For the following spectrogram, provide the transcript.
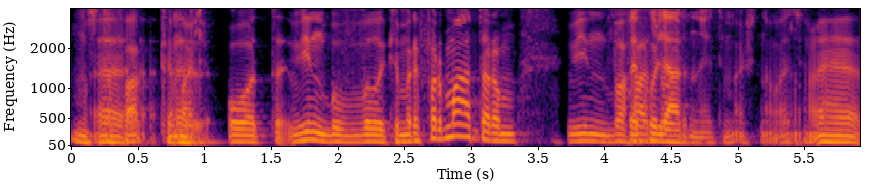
Мустафа Е, е, Кемаль. От він був великим реформатором. Він багато Секулярної, ти маєш на увазі. Е,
